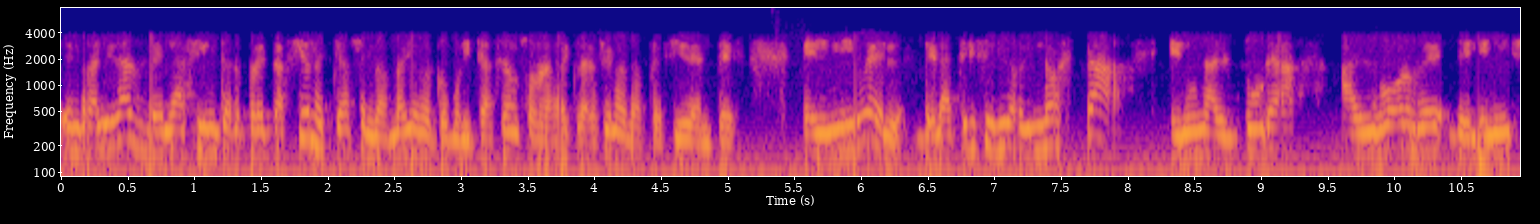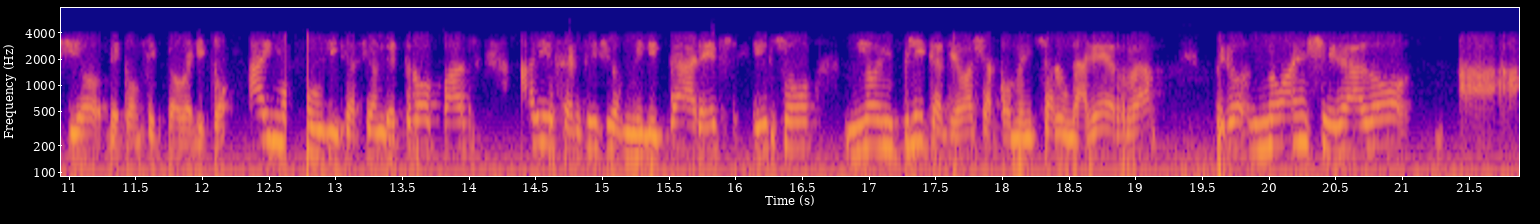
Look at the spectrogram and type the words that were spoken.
en realidad de las interpretaciones que hacen los medios de comunicación sobre las declaraciones de los presidentes, el nivel de la crisis de hoy no está en una altura al borde del inicio de conflicto bélico. Hay movilización de tropas, hay ejercicios militares, eso no implica que vaya a comenzar una guerra, pero no han llegado a,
